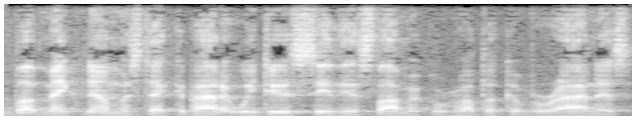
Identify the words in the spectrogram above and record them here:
But make no mistake about it, we do see the Islamic Republic of Iran as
